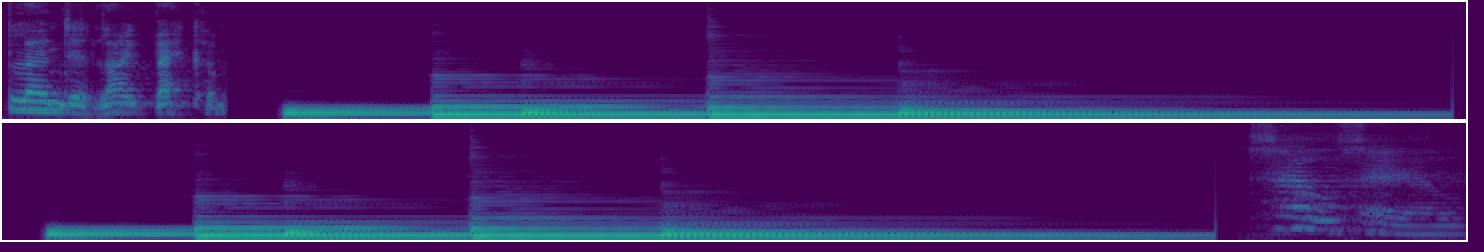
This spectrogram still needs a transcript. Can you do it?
Blend it like Beckham. Telltale.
